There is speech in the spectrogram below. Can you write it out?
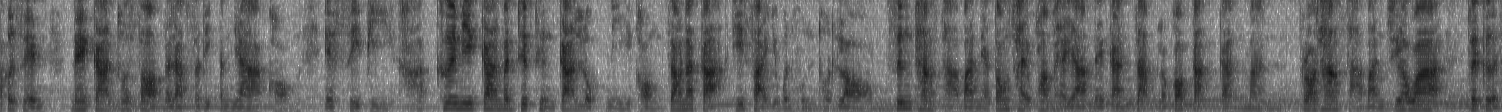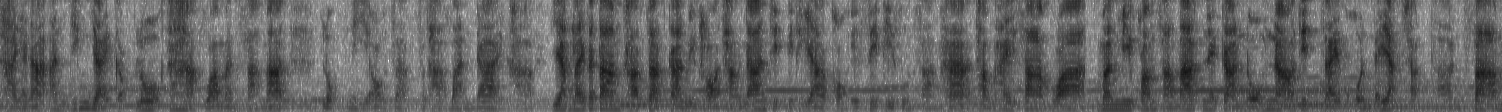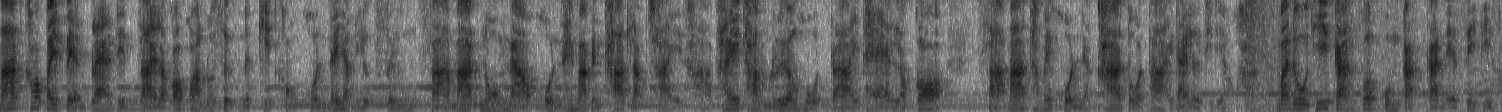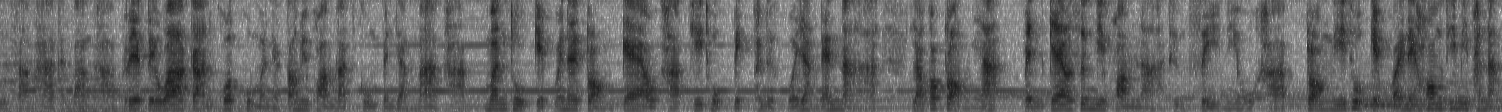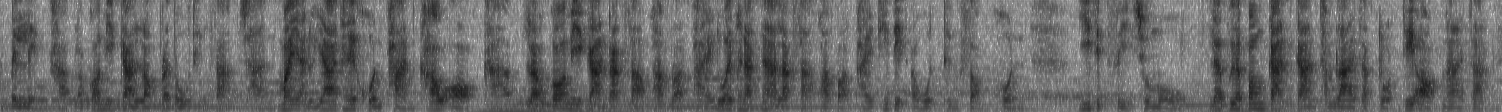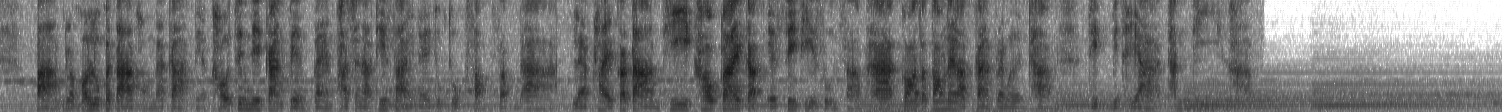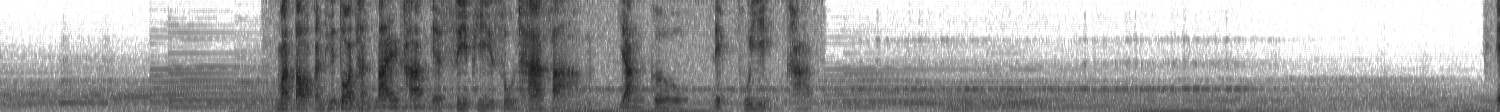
99%ในการทดสอบระดับสติปัญญาของ SCP ครับ เคยมีการบันทึกถึงการหลบหนีของเจ้าหน้ากากที่ใส่อยู่บนหุ่นทดลอง ซึ่งทางสถาบันเนี่ยต้องใช้ความพยายามในการจับแล้วก็กักกันมัน เพราะทางสถาบันเชื่อว่า จะเกิดหายนะอันยิ่งใหญ่กับโลกถ้าหากว่ามันสามารถ หลบหนีออกจากสถาบันได้ครับ อย่างไรก็ตามครับ จากการวิเคราะห์ทางด้านจิตวิทยาของ SCP-035 ทำให้ทราบว่ามันมีความสามารถในการโน้มน้าวจิตใจคนได้อย่างฉับพลัน สามารถเข้าไปเปลี่ยนแปลงจิตใจแล้วก็ความรู้สึกนึกคิดของคนได้อย่างลึกซึ้ง สามารถโน้มน้าวคนให้มาเป็นทาสรับใช้ครับ ให้ทำเรื่องโหดร้ายแทนแล้วก็ สามารถทำให้คนเนี่ยฆ่าตัวตายได้เลยทีเดียวครับ มาดูที่การควบคุมกักกัน SCP-035 กันบ้างครับ เรียกได้ว่าการควบคุมมันเนี่ยต้องมีความรัดกุมเป็นอย่างมากครับ มันถูกเก็บไว้ในกล่องแก้วครับที่ถูกปิดผนึกไว้อย่างแน่นหนา แล้วก็กล่องเนี้ย เป็นแก้วซึ่งมีความหนาถึง 4 นิ้วครับ กล่องนี้ถูกเก็บไว้ในห้องที่มีผนังเป็นเหล็กครับ แล้วก็มีการล็อกประตูถึง 3 ชั้น ไม่อนุญาตให้คนผ่านเข้าออกครับ แล้วก็มีการรักษาความปลอดภัยด้วยพนักงานรักษาความปลอดภัยที่ติดอาวุธถึง 2 คน 24 ชั่วโมง และเพื่อป้องกันการทำลายจากกรดที่ออกมาจาก ปากแล้วก็ลูกตาของหน้ากากเนี่ยเขาจึงมีการเปลี่ยนแปลงภาชนะที่ใส่ในทุกๆ 2 สัปดาห์ และใครก็ตามที่เข้าใกล้กับ SCP-035 ก็จะต้องได้รับการประเมินทางจิตวิทยาทันทีครับมาต่อกันที่ตัวถัดไปครับ SCP-053 Young Girl เด็กผู้หญิงครับ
